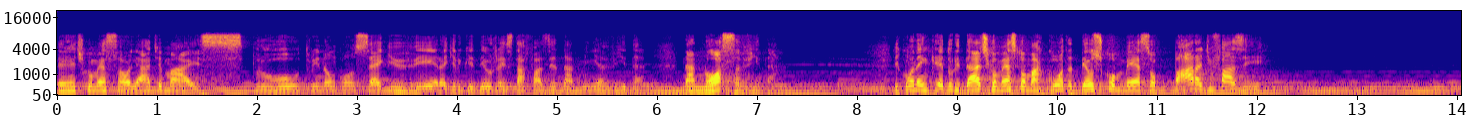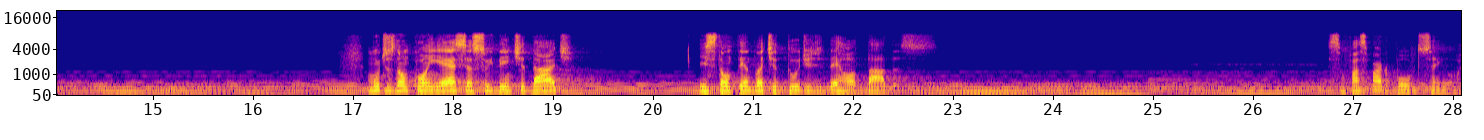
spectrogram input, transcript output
E a gente começa a olhar demais para o outro e não consegue ver aquilo que Deus já está fazendo na minha vida, na nossa vida. E quando a incredulidade começa a tomar conta, Deus começa ou para de fazer Muitos não conhecem a sua identidade e estão tendo uma atitude de derrotados. Isso não faz parte do povo do Senhor.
